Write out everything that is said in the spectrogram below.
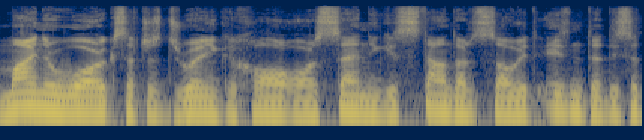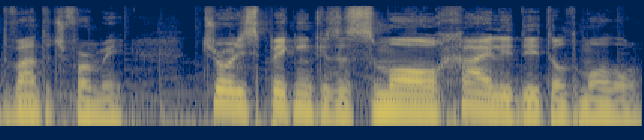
Minor work such as drilling a hole or sanding is standard so it isn't a disadvantage for me. Truly speaking it's a small, highly detailed model.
